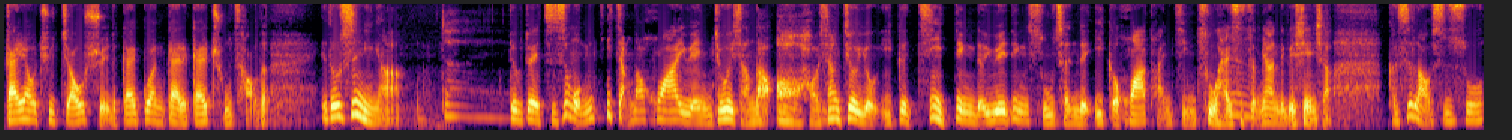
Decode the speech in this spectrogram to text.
该要去浇水的，该灌溉的，该除草的，也都是你啊，对，对不对？只是我们一讲到花园，你就会想到哦，好像就有一个既定的约定俗成的一个花团锦簇，还是怎么样的一个现象。嗯、可是老实说。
